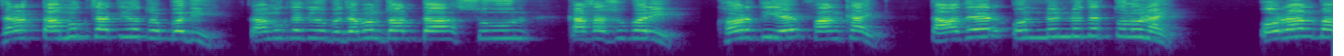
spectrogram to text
যারা তামুক জাতীয় দ্রব্যাদি তামুক জাতীয় দ্রব্য যেমন দর্দা সুন, কাঁচা সুপারি, খড় দিয়ে ফান খায়। তাদের অন্যান্যদের তুলনায় ওরাল বা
